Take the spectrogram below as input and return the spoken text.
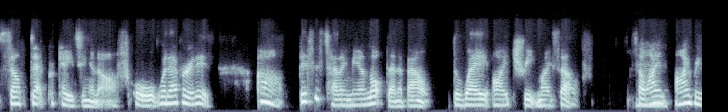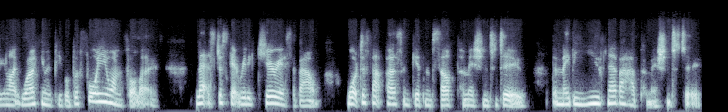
self deprecating enough or whatever it is. Ah, this is telling me a lot then about the way I treat myself. So mm. I, I really like working with people before you unfollow. Let's just get really curious about what does that person give themselves permission to do that maybe you've never had permission to do,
